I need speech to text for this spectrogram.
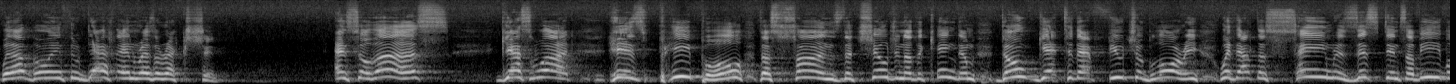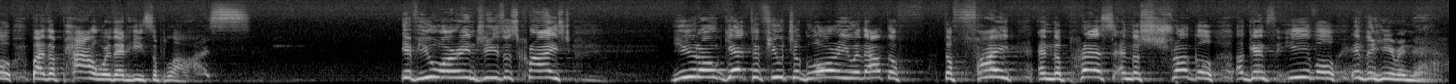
without going through death and resurrection. And so, thus, Guess what? His people, the sons, the children of the kingdom, don't get to that future glory without the same resistance of evil by the power that he supplies. If you are in Jesus Christ, you don't get to future glory without the, the fight and the press and the struggle against evil in the here and now.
